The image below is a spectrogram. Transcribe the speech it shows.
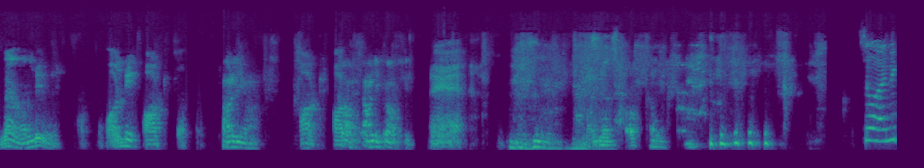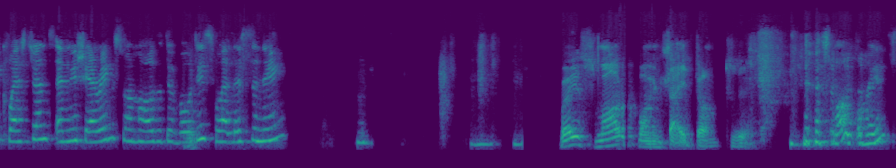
No, only only hot. sir. Only one. Hot, hot. Coffee, only coffee. Eh. Almost hot. So, any questions, any sharings from all the devotees who are listening? Very small points I talked to them, Small points.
